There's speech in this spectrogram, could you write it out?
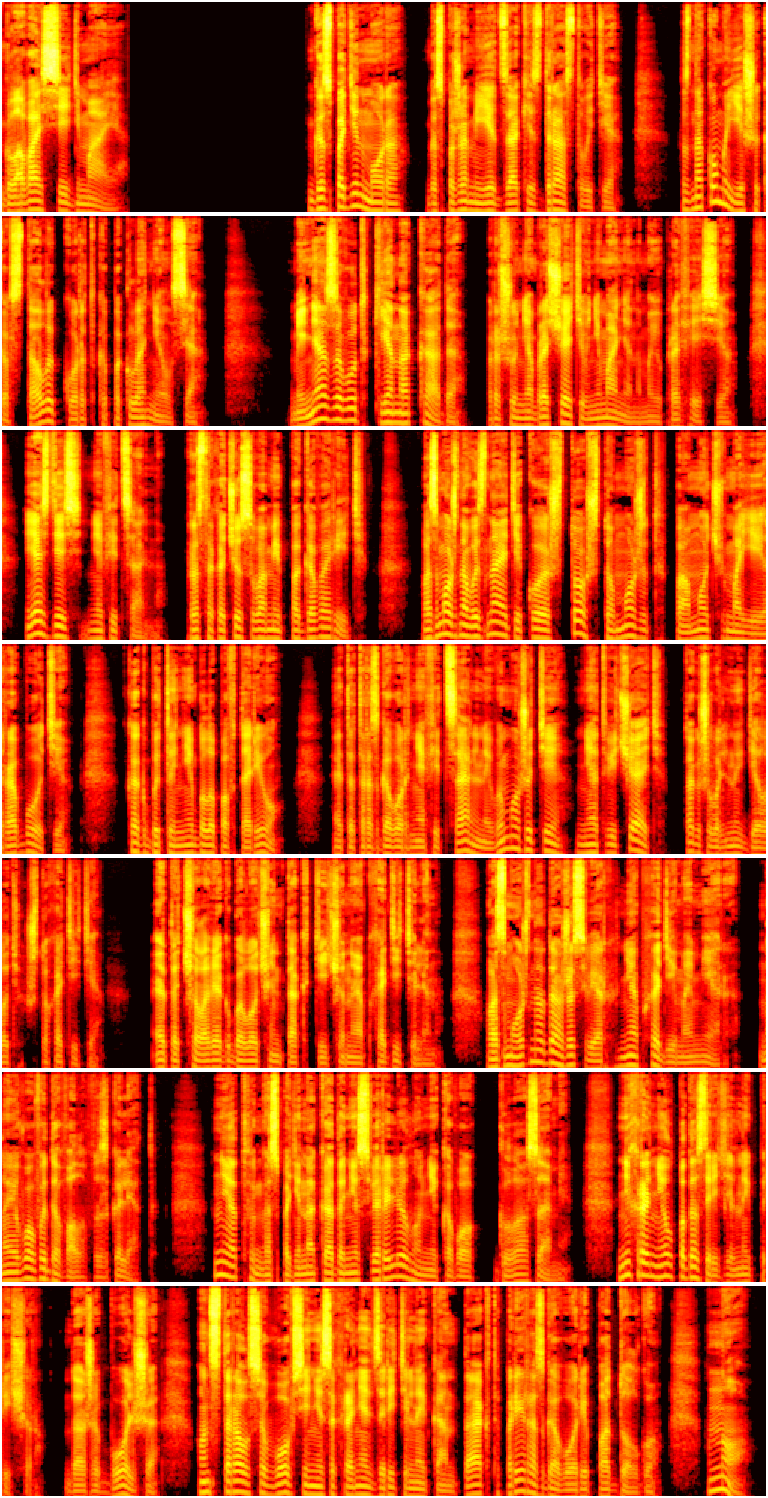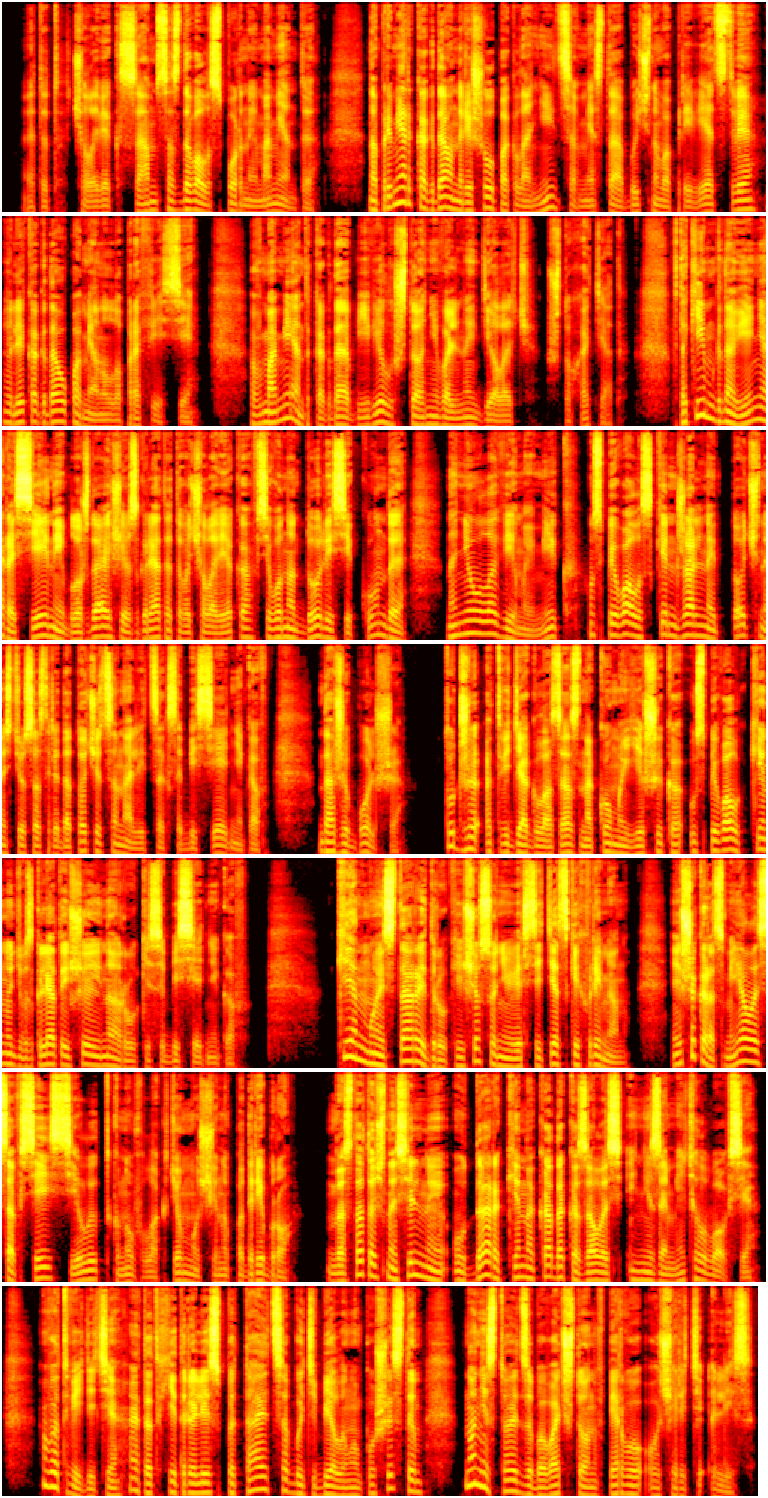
Глава седьмая. «Господин Мора, госпожа Миядзаки, здравствуйте!» Знакомый Ешиков встал и коротко поклонился. «Меня зовут Кена Када. Прошу, не обращайте внимания на мою профессию. Я здесь неофициально. Просто хочу с вами поговорить. Возможно, вы знаете кое-что, что может помочь в моей работе. Как бы то ни было, повторю, этот разговор неофициальный, вы можете не отвечать, также вольны делать, что хотите. Этот человек был очень тактичен и обходителен. Возможно, даже сверх необходимой меры. Но его выдавал взгляд. Нет, господин Акада не сверлил никого глазами. Не хранил подозрительный прищур. Даже больше, он старался вовсе не сохранять зрительный контакт при разговоре подолгу. Но этот человек сам создавал спорные моменты. Например, когда он решил поклониться вместо обычного приветствия или когда упомянул о профессии. В момент, когда объявил, что они вольны делать, что хотят. В такие мгновения рассеянный и блуждающий взгляд этого человека всего на доли секунды, на неуловимый миг, успевал с кинжальной точностью сосредоточиться на лицах собеседников. Даже больше — Тут же, отведя глаза, знакомый Ешика успевал кинуть взгляд еще и на руки собеседников. «Кен мой старый друг, еще с университетских времен». Ешика рассмеялась со всей силы, ткнув локтем мужчину под ребро. Достаточно сильный удар Кена Када, казалось, и не заметил вовсе. «Вот видите, этот хитрый лис пытается быть белым и пушистым, но не стоит забывать, что он в первую очередь лис».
